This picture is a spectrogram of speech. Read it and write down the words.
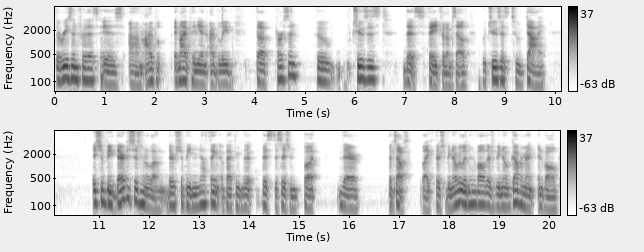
The reason for this is, um, I, in my opinion, I believe the person who chooses this fate for themselves, who chooses to die, it should be their decision alone. There should be nothing affecting the, this decision but their themselves. Like there should be no religion involved. There should be no government involved.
